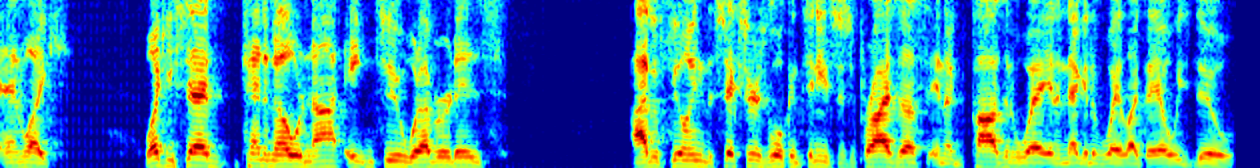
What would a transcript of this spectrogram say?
And like, like you said, ten and zero or not, eight and two, whatever it is. I have a feeling the Sixers will continue to surprise us in a positive way, in a negative way, like they always do.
